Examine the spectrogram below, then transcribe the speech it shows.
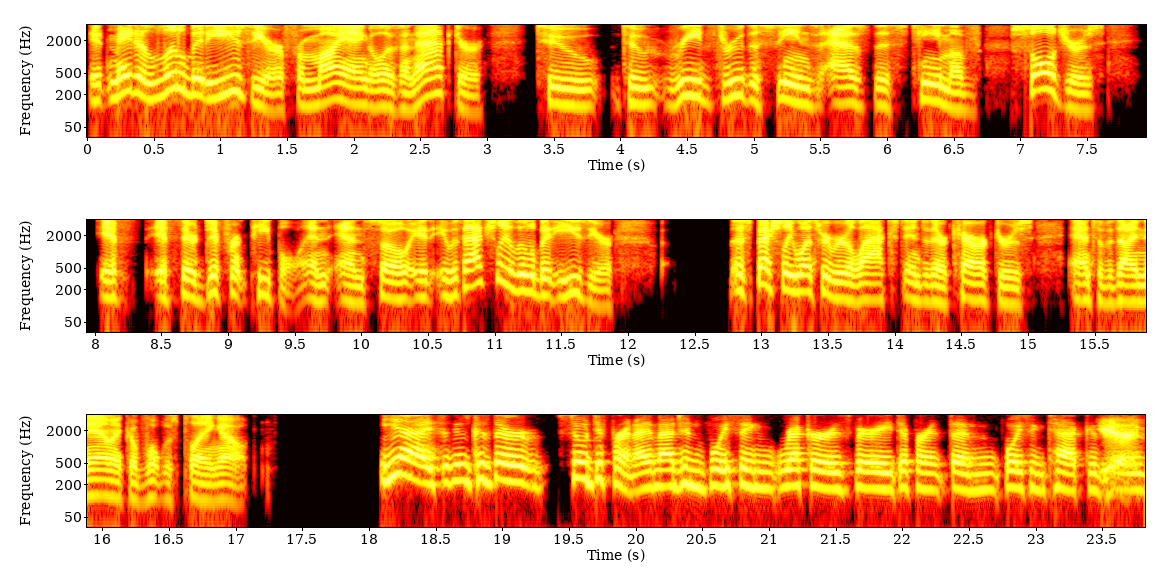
it made it a little bit easier from my angle as an actor to to read through the scenes as this team of soldiers if if they're different people and and so it, it was actually a little bit easier especially once we relaxed into their characters and to the dynamic of what was playing out. Yeah, it's because they're so different. I imagine voicing Wrecker is very different than voicing Tech. It's yeah, very...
